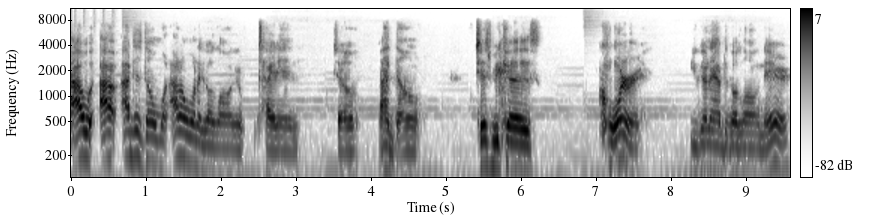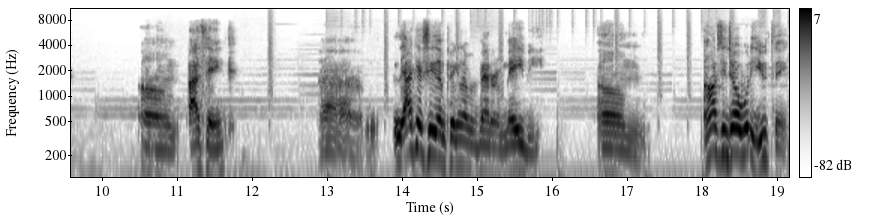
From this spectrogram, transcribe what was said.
I, I, I just don't want I don't want to go long tight end, Joe. I don't. Just because corner, you're gonna have to go long there. Um, I think. Uh, I can see them picking up a veteran, maybe. Um, honestly, Joe, what do you think?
